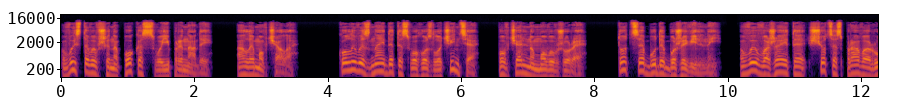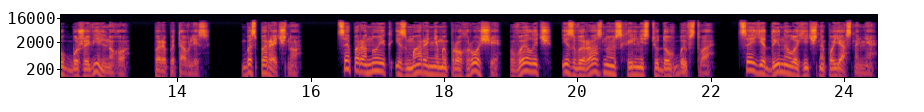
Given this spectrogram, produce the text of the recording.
виставивши на показ свої принади, але мовчала. Коли ви знайдете свого злочинця, повчально мовив журе, то це буде божевільний. Ви вважаєте, що це справа рук божевільного? перепитав ліс. Безперечно, це параноїк із мареннями про гроші, велич і з виразною схильністю до вбивства. Це єдине логічне пояснення.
